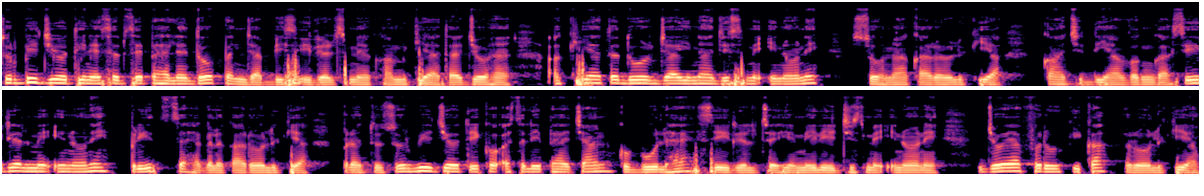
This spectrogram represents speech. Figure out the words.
सुरभि ज्योति ने सबसे पहले दो पंजाबी सीरियल्स में काम किया था, जो हैं, अखियाँ तो दूर जाई ना, जिसमें इन्होंने सोना का रोल किया, कांच दिया वंगा सीरियल में इन्होंने प्रीत सहगल का रोल किया, परंतु सुरभि ज्योति को असली पहचान कबूल है सीरियल से ही मिली, जिसमें इन्होंने जोया फरूकी का रोल किया।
